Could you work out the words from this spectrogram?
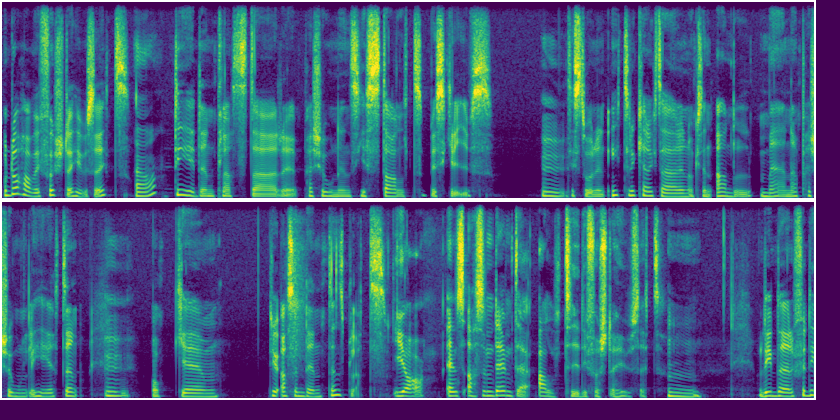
Och då har vi första huset. Ja. Det är den plats där personens gestalt beskrivs. Mm. Det står den yttre karaktären och den allmänna personligheten. Mm. Och eh, det är ascendentens plats. Ja, ens ascendent är alltid i första huset. Mm. Och det är därför det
